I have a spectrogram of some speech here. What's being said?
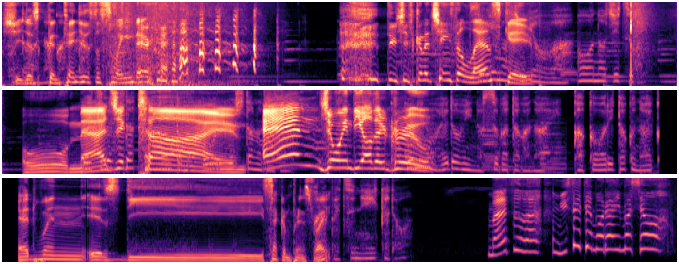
She just continues to swing there. Dude, she's gonna change the landscape. Oh, magic time! And join the other group! Edwin is the second prince, right? 別にいいけどまずは見せてもらいましょう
